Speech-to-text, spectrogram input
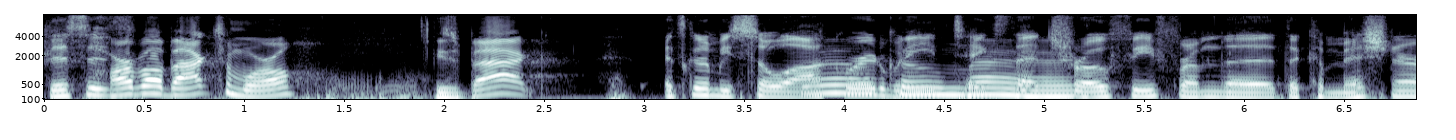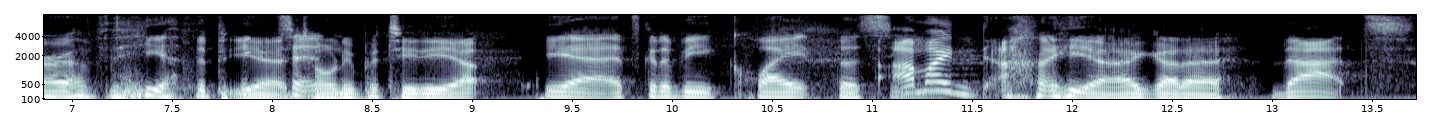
This is Harbaugh back tomorrow. He's back. It's gonna be so awkward when he Welcome takes that trophy from the the commissioner of the uh, the Big Yeah, Ten. Tony Petitti. Yep. Yeah, it's gonna be quite the. Scene. I might. Yeah, I gotta. That's.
